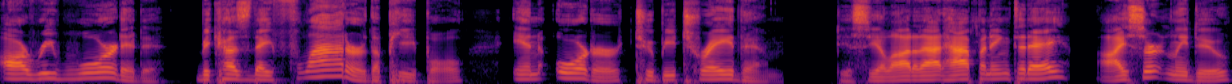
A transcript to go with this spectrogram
are rewarded because they flatter the people in order to betray them. Do you see a lot of that happening today? I certainly do.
